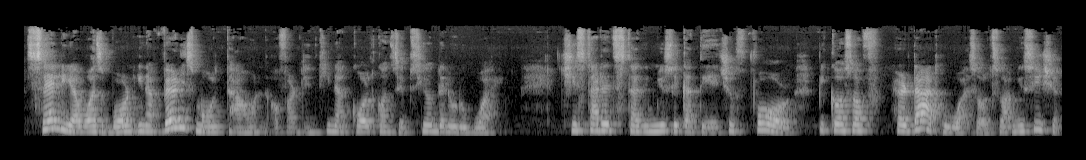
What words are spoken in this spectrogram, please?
Celia was born in a very small town of Argentina called Concepción del Uruguay. She started studying music at the age of four because of her dad, who was also a musician,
